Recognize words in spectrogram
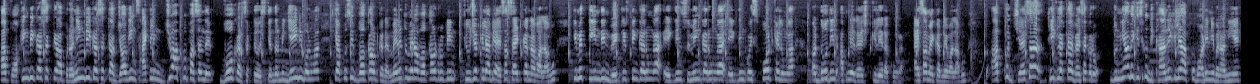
आप वॉकिंग भी कर सकते हो, आप रनिंग भी कर सकते हो, आप जॉगिंग साइकिलिंग जो आपको पसंद है, वो कर सकते हो। इसके अंदर मैं यही नहीं बोलूँगा कि आपको सिर्फ़ वर्कआउट करना है। मैंने तो मेरा वर्कआउट रूटीन फ्यूचर के लिए अभी ऐसा सेट करना वाला हूँ कि मैं तीन दिन वेट लिफ्टिंग करूँगा, एक दिन स्विमिंग करूँगा, एक दिन कोई स्पोर्ट खेलूँगा। और दो दिन अपने रेस्ट के लिए रखूँगा। ऐसा मैं करने वाला हूँ। तो आपको जैसा ठीक लगता है, वैसा करो। दुनिया में किसी को दिखाने के लिए आपको बॉडी नहीं बनानी है,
